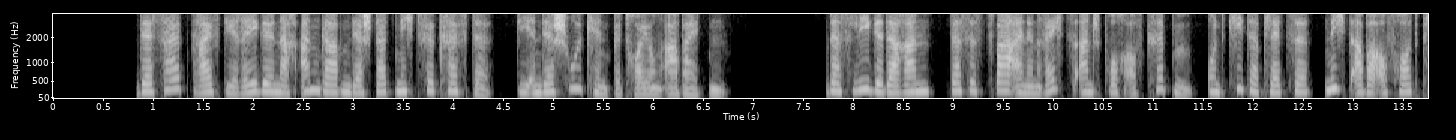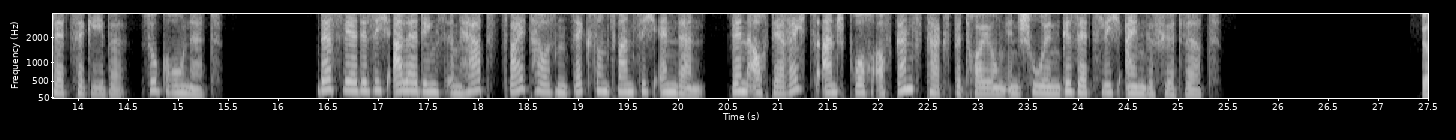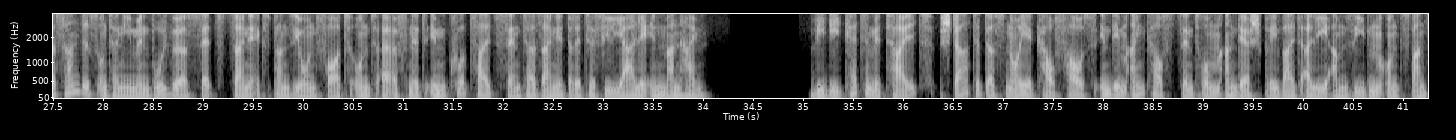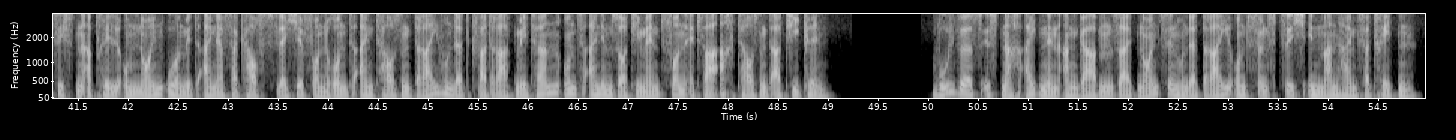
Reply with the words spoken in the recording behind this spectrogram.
Deshalb greift die Regel nach Angaben der Stadt nicht für Kräfte, die in der Schulkindbetreuung arbeiten. Das liege daran, dass es zwar einen Rechtsanspruch auf Krippen- und Kitaplätze, nicht aber auf Hortplätze gebe, so Grunert. Das werde sich allerdings im Herbst 2026 ändern, wenn auch der Rechtsanspruch auf Ganztagsbetreuung in Schulen gesetzlich eingeführt wird. Das Handelsunternehmen Woolworths setzt seine Expansion fort und eröffnet im Kurpfalz Center seine dritte Filiale in Mannheim. Wie die Kette mitteilt, startet das neue Kaufhaus in dem Einkaufszentrum an der Spreewaldallee am 27. April um 9 Uhr mit einer Verkaufsfläche von rund 1300 Quadratmetern und einem Sortiment von etwa 8000 Artikeln. Woolworths ist nach eigenen Angaben seit 1953 in Mannheim vertreten.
